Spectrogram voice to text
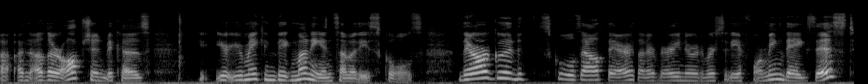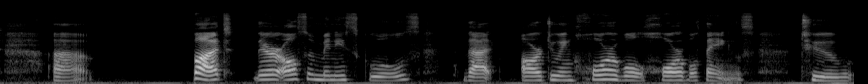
a, another option because you're, you're making big money in some of these schools. There are good schools out there that are very neurodiversity affirming, they exist. Uh, but there are also many schools that are doing horrible, horrible things to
